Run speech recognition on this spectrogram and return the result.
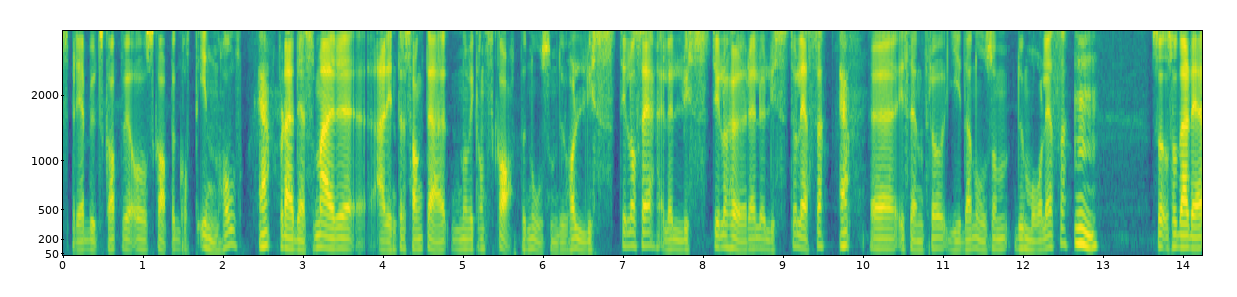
spre budskap ved å skape godt innhold. Ja. For det er det som er, er interessant, det er når vi kan skape noe som du har lyst til å se, eller lyst til å høre, eller lyst til å lese, Ja. Uh, istedenfor å gi deg noe som du må lese. Mm. Så, så det er det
